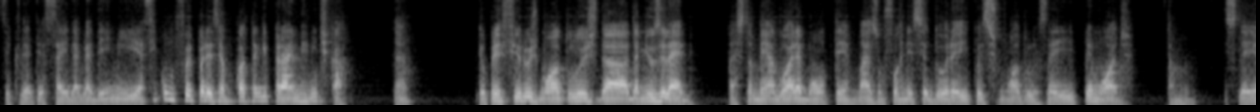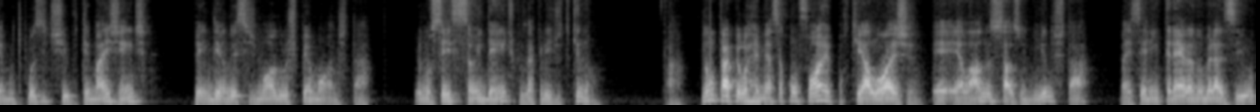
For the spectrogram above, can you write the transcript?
Se quiser ter saída HDMI, assim como foi, por exemplo, com a Tang Primer 20K. Eu prefiro os módulos da, da mas também agora é bom ter mais um fornecedor aí com esses módulos aí PMOD, tá bom? Isso daí é muito positivo, ter mais gente vendendo esses módulos PMOD, tá? Eu não sei se são idênticos, acredito que não. Tá? Não tá pelo remessa conforme, porque a loja é, é lá nos Estados Unidos, tá? Mas ele entrega no Brasil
